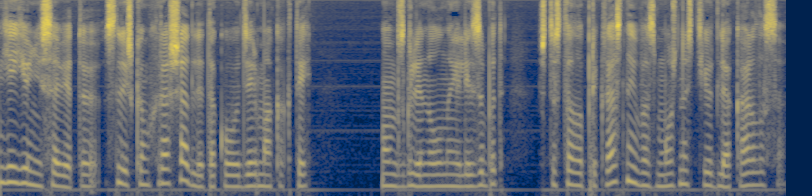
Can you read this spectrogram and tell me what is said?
Ее не советую, слишком хороша для такого дерьма, как ты». Он взглянул на Элизабет, что стало прекрасной возможностью для Карлоса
